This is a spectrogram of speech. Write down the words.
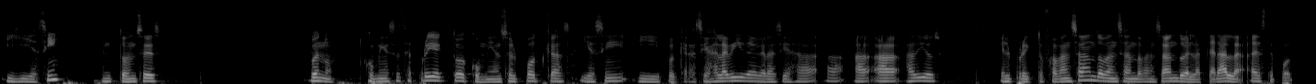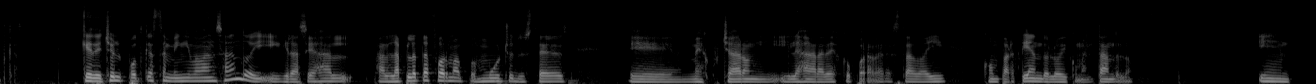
Y así, entonces, bueno, comienza este proyecto, comienzo el podcast y así, y pues gracias a la vida, gracias a, Dios, el proyecto fue avanzando, avanzando, avanzando de lateral a, este podcast. Que de hecho el podcast también iba avanzando y, gracias a la plataforma, pues muchos de ustedes eh, me escucharon y, les agradezco por haber estado ahí compartiéndolo y comentándolo. Y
